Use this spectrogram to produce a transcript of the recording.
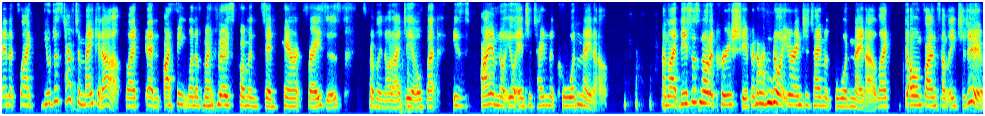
And it's like you'll just have to make it up. Like, and I think one of my most common said parent phrases. It's probably not ideal, but is I am not your entertainment coordinator. I'm like, this is not a cruise ship and I'm not your entertainment coordinator. Like, go and find something to do.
